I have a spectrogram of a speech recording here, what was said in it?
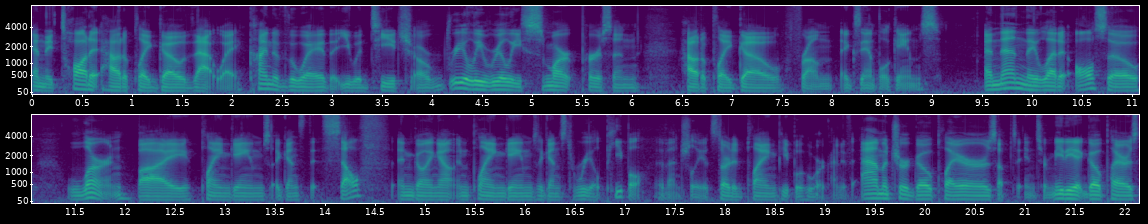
And they taught it how to play Go that way, kind of the way that you would teach a really, really smart person how to play Go from example games. And then they let it also learn by playing games against itself and going out and playing games against real people eventually. It started playing people who were kind of amateur Go players up to intermediate Go players.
